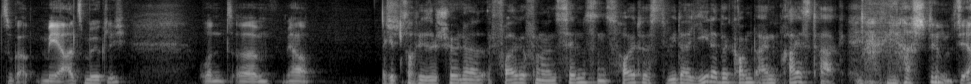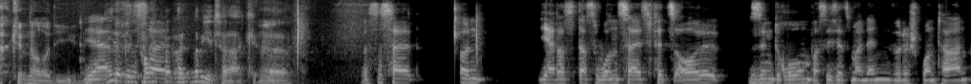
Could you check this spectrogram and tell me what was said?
sogar mehr als möglich. Und ähm, ja, Da gibt es doch diese schöne Folge von den Simpsons. Heute ist wieder, jeder bekommt einen Preistag. ja, stimmt, ja, genau. Die, Ja, jeder das ist bekommt halt, einen Abi-Tag. Ja. Äh, das ist halt, und ja, das, das One-Size-Fits-All-Syndrom, was ich jetzt mal nennen würde, spontan,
